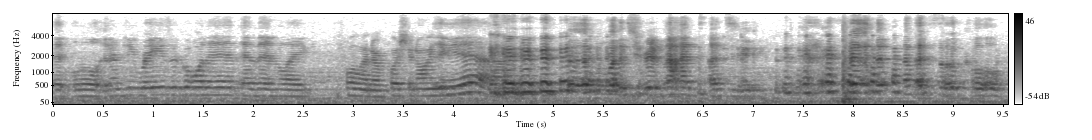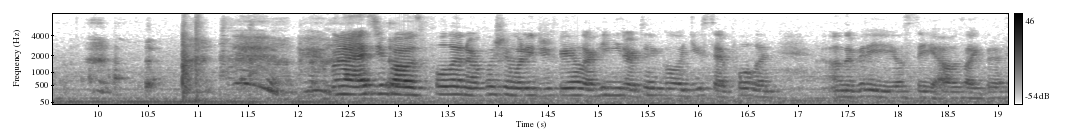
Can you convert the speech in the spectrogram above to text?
a little energy rays are going in, and then, like, Pulling or pushing on you? Yeah. but you're not touching. That's so cool. when I asked you if I was pulling or pushing, what did you feel, or heat or tingle? And you said pulling. On the video, you'll see I was like this.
